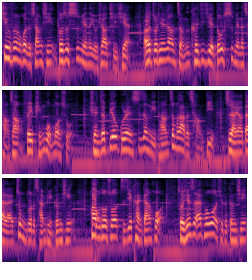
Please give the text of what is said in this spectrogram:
兴奋或者伤心都是失眠的有效体现。而昨天让整个科技界都失眠的厂商，非苹果莫属。选择 Bill Green 市政礼堂这么大的场地，自然要带来众多的产品更新。话不多说，直接看干货。首先是 Apple Watch 的更新，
